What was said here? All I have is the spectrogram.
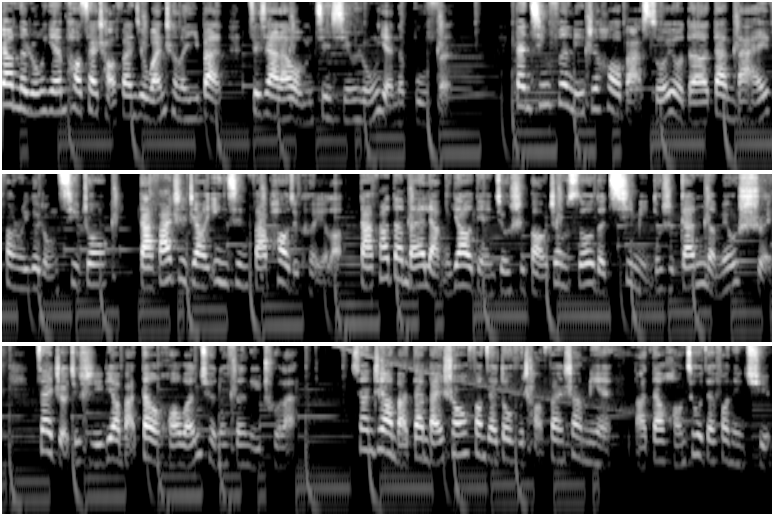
这样的熔岩泡菜炒饭就完成了一半，接下来我们进行熔岩的部分。蛋清分离之后，把所有的蛋白放入一个容器中，打发至这样硬性发泡就可以了。打发蛋白两个要点就是保证所有的器皿都是干的，没有水；再者就是一定要把蛋黄完全的分离出来。像这样把蛋白霜放在豆腐炒饭上面，把蛋黄最后再放进去，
